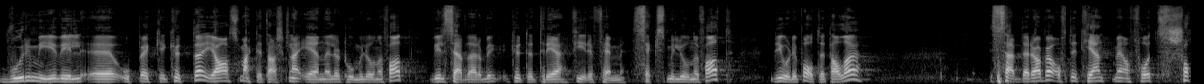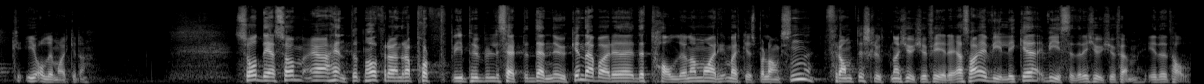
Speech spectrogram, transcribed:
Hvor mye vil eh, OPEC kutte? Ja, Smerteterskelen er 1 eller 2 millioner fat. Vil Saudi-Arabia kutte 3-4-5-6 millioner fat? Det gjorde de på 80-tallet. Saudi-Arabia er ofte tjent med å få et sjokk i oljemarkedet. Så Det som jeg har hentet nå fra en rapport vi publiserte denne uken, det er bare detaljene om markedsbalansen fram til slutten av 2024. Jeg sa jeg vil ikke vise dere 2025 i detalj.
